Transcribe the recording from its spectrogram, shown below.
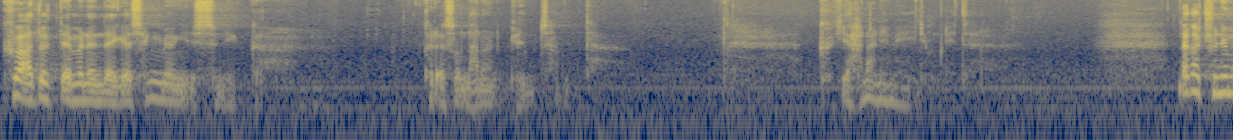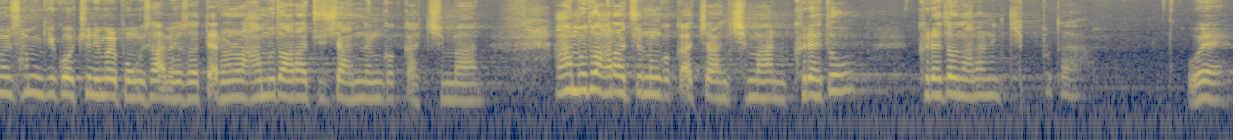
그 아들 때문에 내게 생명이 있으니까. 그래서 나는 괜찮다. 그게 하나님의 일입니다. 내가 주님을 섬기고 주님을 봉사하면서 때로는 아무도 알아주지 않는 것 같지만 아무도 알아주는 것 같지 않지만 그래도 그래도 나는 기쁘다. 왜?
